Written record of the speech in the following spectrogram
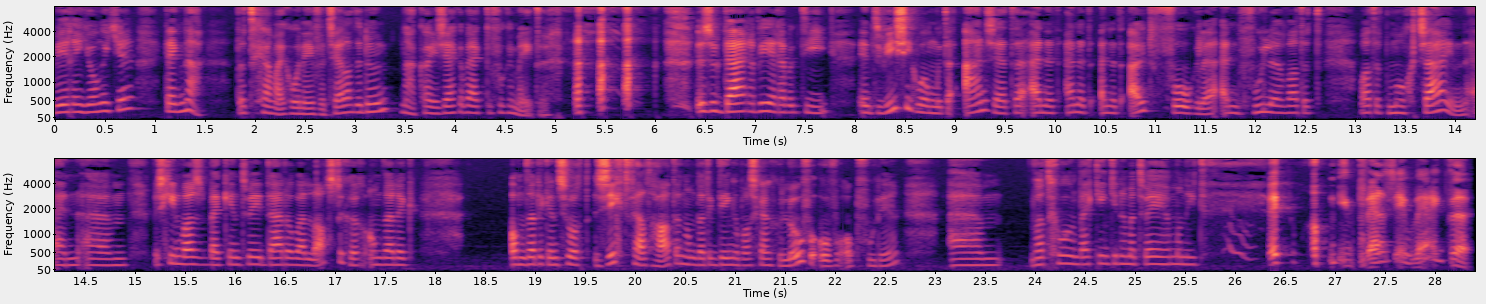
weer een jongetje. Ik denk, nou, dat gaan wij gewoon even hetzelfde doen. Nou, kan je zeggen, werkte voor geen meter. Dus ook daar weer heb ik die intuïtie gewoon moeten aanzetten en het, en het, en het uitvogelen en voelen wat het, wat het mocht zijn. En um, misschien was het bij kind 2 daardoor wel lastiger, omdat ik, omdat ik een soort zichtveld had en omdat ik dingen was gaan geloven over opvoeden. Um, wat gewoon bij kindje nummer 2 helemaal niet helemaal niet per se werkte.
